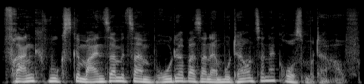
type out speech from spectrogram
Frank wuchs gemeinsam mit seinem Bruder bei seiner Mutter und seiner Großmutter auf.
